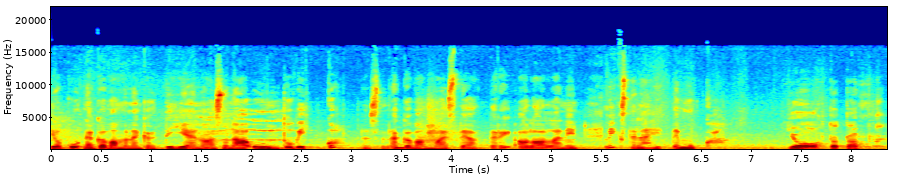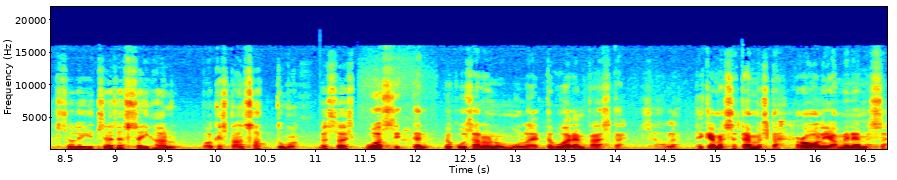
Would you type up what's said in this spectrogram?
joku näkövammainen käytti hienoa sanaa untuvikko tässä näkövammaisteatterialalla, niin miksi te lähditte mukaan? Joo, tota, se oli itse asiassa ihan oikeastaan sattuma. Jos olisi vuosi sitten joku sanonut mulle, että vuoden päästä sä olet tekemässä tämmöistä roolia menemässä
